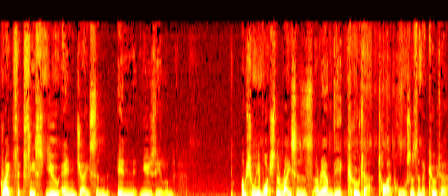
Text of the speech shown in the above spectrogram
great success, you and Jason, in New Zealand. I'm sure you've watched the races around the Akuta type horses, and Akuta,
